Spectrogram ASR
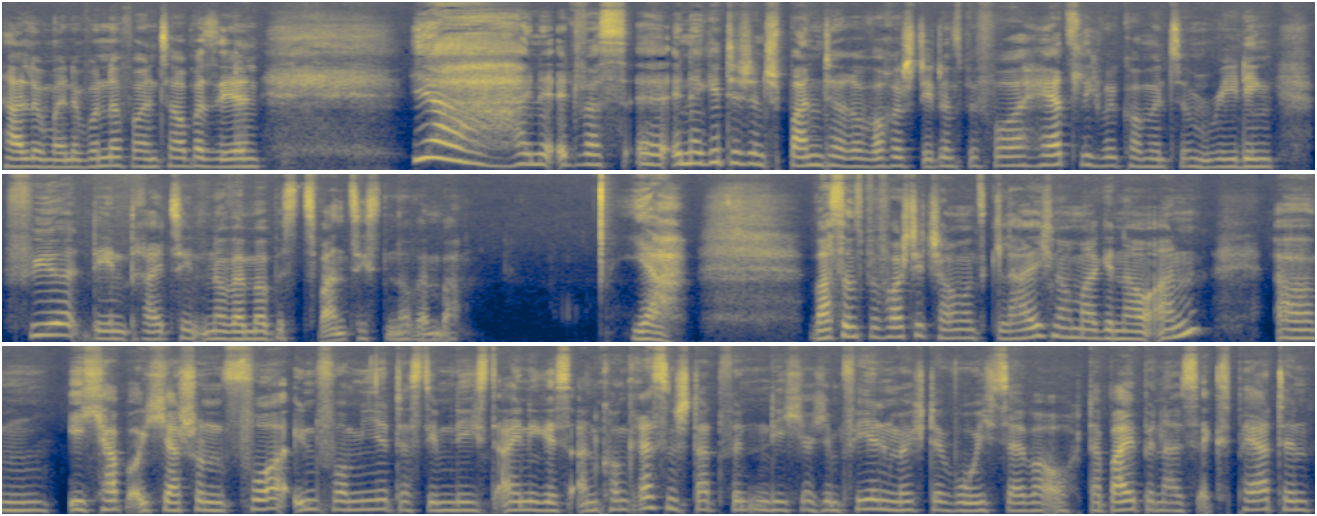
Hallo, meine wundervollen Zauberseelen. Ja, eine etwas äh, energetisch entspanntere Woche steht uns bevor. Herzlich willkommen zum Reading für den 13. November bis 20. November. Ja, was uns bevorsteht, schauen wir uns gleich nochmal genau an. Ähm, ich habe euch ja schon vorinformiert, dass demnächst einiges an Kongressen stattfinden, die ich euch empfehlen möchte, wo ich selber auch dabei bin als Expertin.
